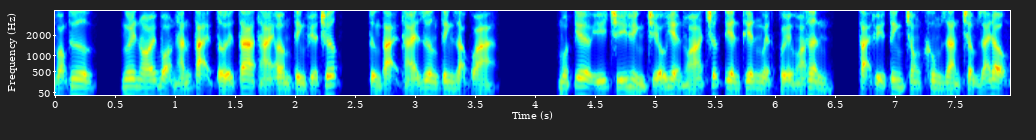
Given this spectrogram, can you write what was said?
Vọng thư, ngươi nói bọn hắn tại tới ta thái âm tinh phía trước, từng tại thái dương tinh dạo qua. Một tia ý chí hình chiếu hiện hóa trước tiên thiên nguyệt quế hóa thân, tại thủy tinh trong không gian chậm rãi động,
